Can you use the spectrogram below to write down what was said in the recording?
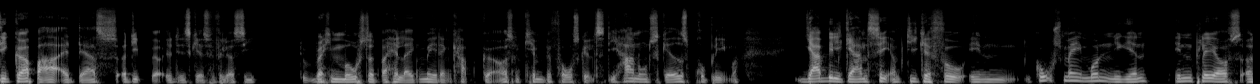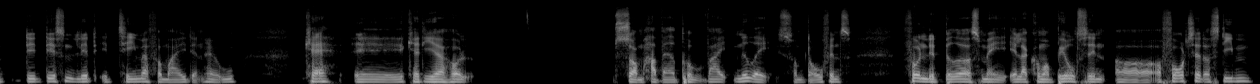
det gør bare, at deres, og de, og det skal jeg selvfølgelig også sige, Raheem Mostert var heller ikke med i den kamp, gør også en kæmpe forskel, så de har nogle skadesproblemer. Jeg vil gerne se, om de kan få en god smag i munden igen inden playoffs, og det, det er sådan lidt et tema for mig i den her uge. Kan, øh, kan de her hold, som har været på vej nedad, som Dolphins, få en lidt bedre smag, eller kommer Bills ind og, og fortsætter stimen,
